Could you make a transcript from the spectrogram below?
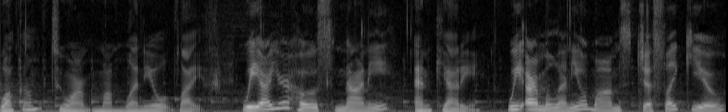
Welcome to our Momlennial life. We are your hosts, Nani and Kiari. We are millennial moms just like you,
